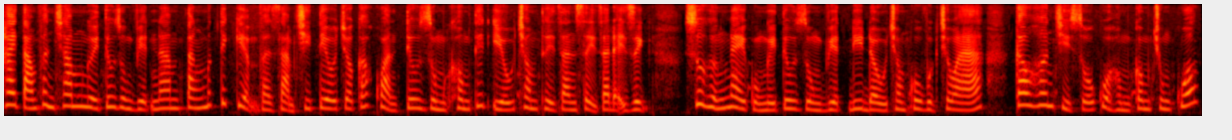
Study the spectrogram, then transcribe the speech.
28% người tiêu dùng Việt Nam tăng mức tiết kiệm và giảm chi tiêu cho các khoản tiêu dùng không thiết yếu trong thời gian xảy ra đại dịch. Xu hướng này của người tiêu dùng Việt đi đầu trong khu vực châu Á, cao hơn chỉ số của Hồng Kông Trung Quốc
